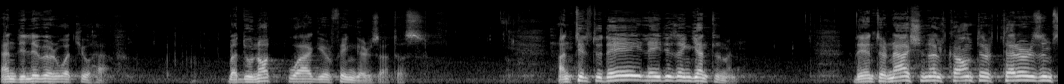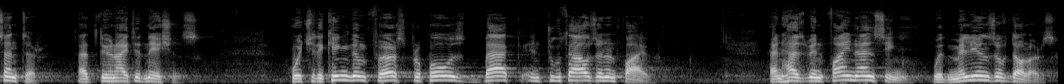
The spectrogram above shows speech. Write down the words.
and deliver what you have. But do not wag your fingers at us. Until today, ladies and gentlemen, the International Counterterrorism Center at the United Nations, which the Kingdom first proposed back in 2005 and has been financing with millions of dollars,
